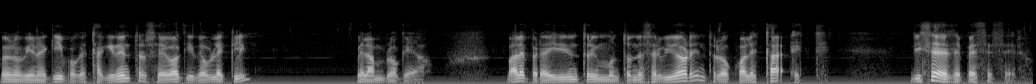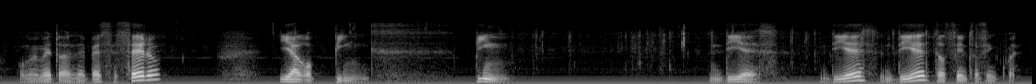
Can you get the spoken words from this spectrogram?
bueno, viene aquí porque está aquí dentro, si hago aquí doble clic, me lo han bloqueado. ¿Vale? Pero ahí dentro hay un montón de servidores, entre los cuales está este. Dice desde PC0. Pues me meto desde PC0 y hago ping. Ping. 10, 10, 10, 250.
